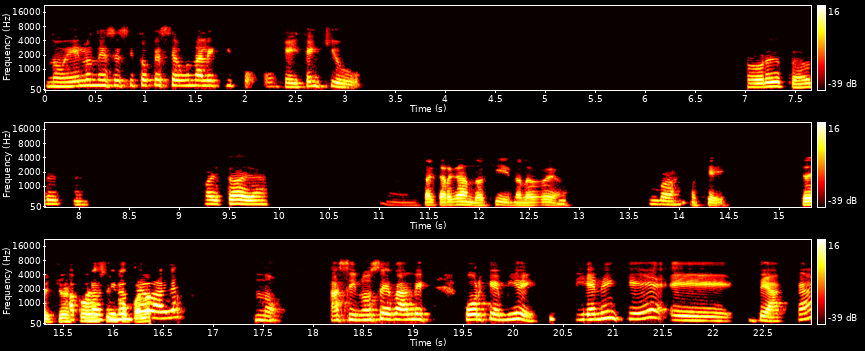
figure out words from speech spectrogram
Noé, lo necesito que se una al equipo. Ok, thank you. Ahorita, ahorita. Ahí está ya. Está cargando aquí, no la veo. Va. Ok. Yo Ah, escojo cinco no palabras. vale. No, así no se vale, porque miren, tienen que eh, de acá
